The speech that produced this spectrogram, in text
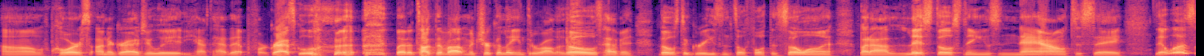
Um, of course, undergraduate, you have to have that before grad school. but I talked about matriculating through all of those, having those degrees and so forth and so on. But I list those things now to say there was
